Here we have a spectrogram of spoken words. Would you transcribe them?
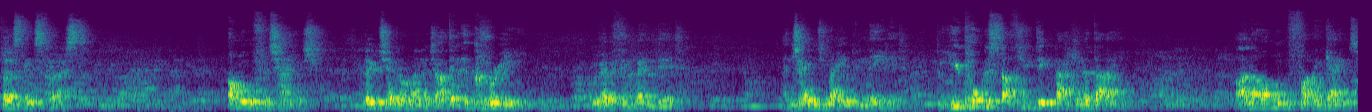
First things first. I'm all for change. New general manager. I didn't agree with everything Ben did. And change may have been needed. But you pulled the stuff you did back in the day. I know I'm all fun and games,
